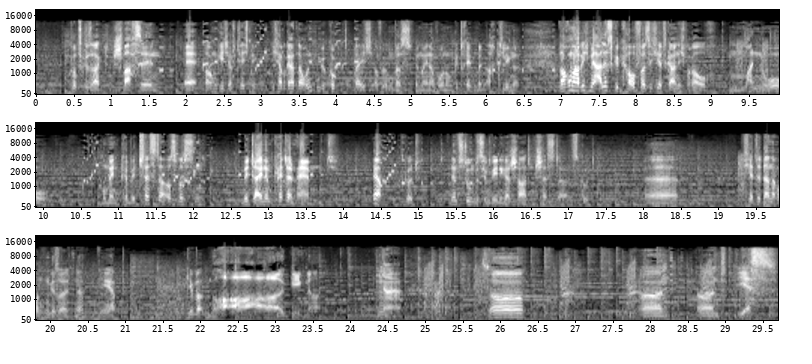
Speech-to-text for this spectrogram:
kurz gesagt, Schwachsinn. Äh, warum gehe ich auf Technik? Ich habe gerade nach unten geguckt, weil ich auf irgendwas in meiner Wohnung getreten bin. Ach, Klinge. Warum habe ich mir alles gekauft, was ich jetzt gar nicht brauche? Mann, oh. Moment, können wir Chester ausrüsten? Mit deinem Kettenhemd. Ja, gut. Nimmst du ein bisschen weniger Schaden, Chester. Ist gut. Äh, ich hätte da nach unten gesollt, ne? Yep. Gehen wir... Oh, Gegner. Na. So. Und, und, yes.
